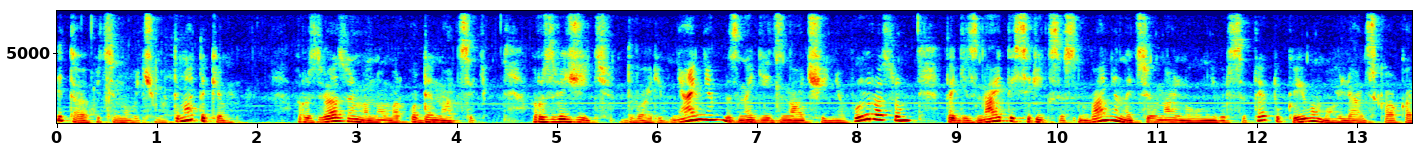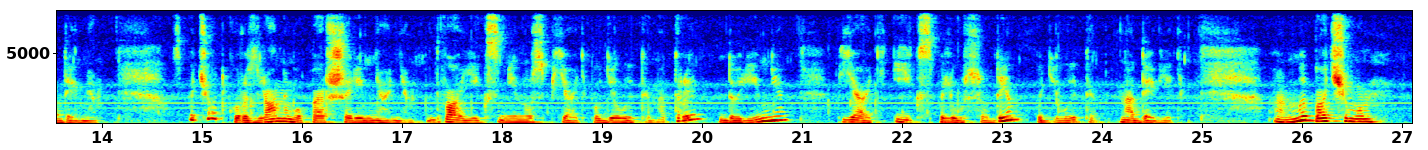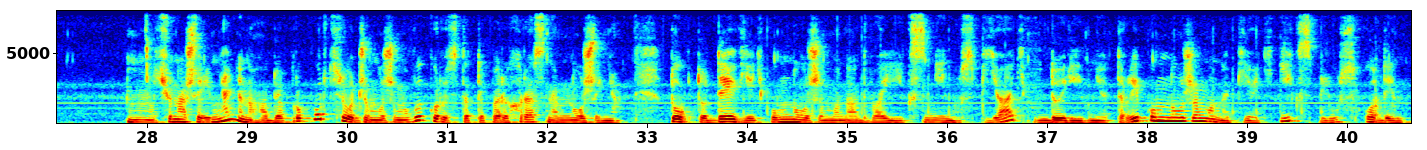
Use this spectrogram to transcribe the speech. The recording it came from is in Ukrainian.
Вітаю поціновувачі математики. Розв'язуємо номер 11. Розв'яжіть два рівняння, знайдіть значення виразу та дізнайтесь рік заснування Національного університету Києво-Могилянська академія. Спочатку розглянемо перше рівняння. 2х мінус 5 поділити на 3 дорівнює 5х плюс 1 поділити на 9. Е, Ми бачимо що наше рівняння нагадує пропорцію, отже, можемо використати перехресне множення. Тобто 9 помножимо на 2х мінус 5 дорівнює 3 помножимо на 5х плюс 1.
